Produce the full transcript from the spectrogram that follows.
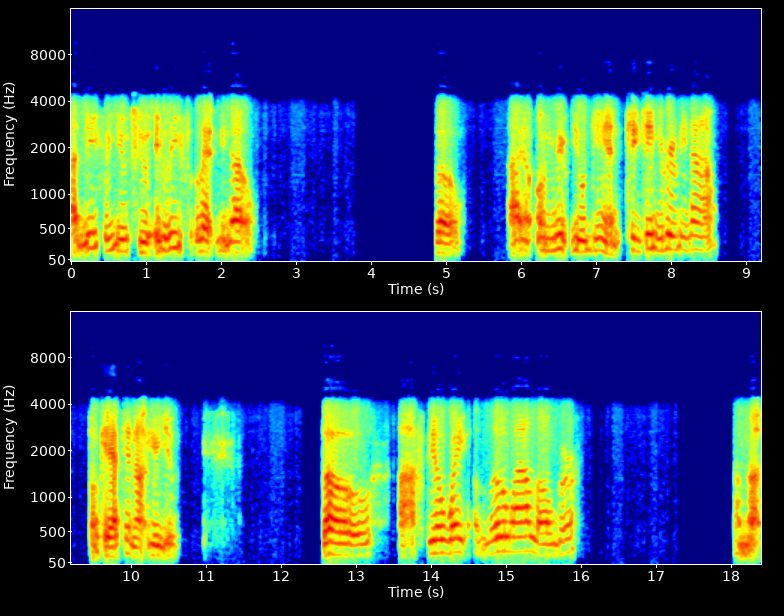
I need for you to at least let me know. So I unmute you again. Can, can you hear me now? Okay, I cannot hear you. So I still wait a little while longer. I'm not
